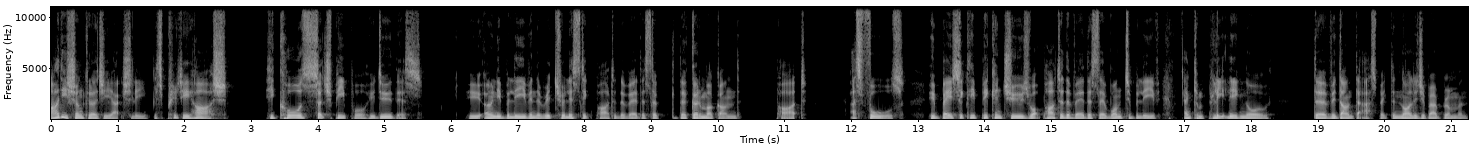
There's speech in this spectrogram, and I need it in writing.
Adi Shankaraji actually is pretty harsh. He calls such people who do this, who only believe in the ritualistic part of the Vedas, the, the Karmakand part, as fools who basically pick and choose what part of the Vedas they want to believe and completely ignore the Vedanta aspect, the knowledge about Brahman.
